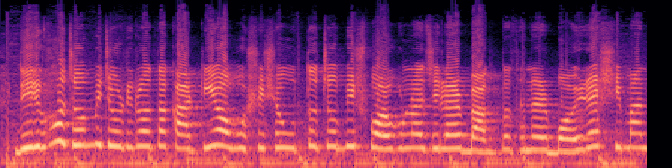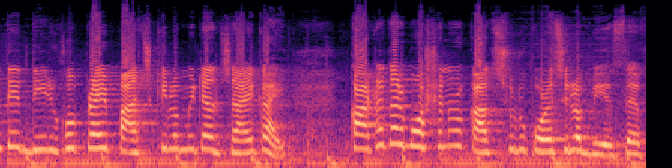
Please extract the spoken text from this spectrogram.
দীর্ঘ জমি জটিলতা কাটিয়ে অবশেষে উত্তর চব্বিশ পরগনা জেলার বাগদা থানার বয়রা সীমান্তে দীর্ঘ প্রায় পাঁচ কিলোমিটার জায়গায় কাটাতার বসানোর কাজ শুরু করেছিল বিএসএফ।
